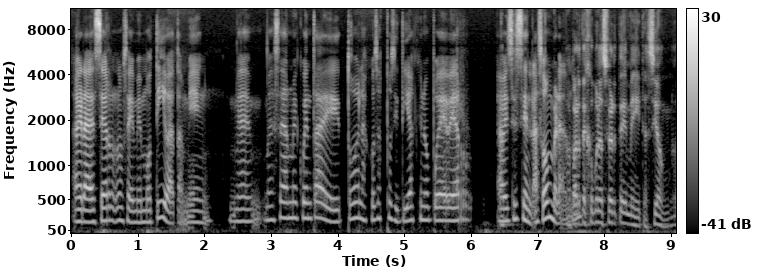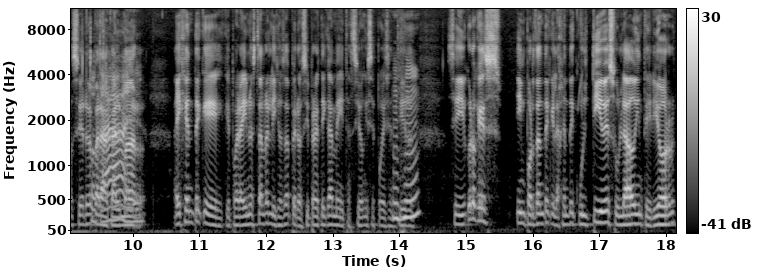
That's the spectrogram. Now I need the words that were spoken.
Agradecer, no sé, me motiva también. Me, me hace darme cuenta de todas las cosas positivas que uno puede ver a veces en la sombra. ¿no? Aparte es como una suerte de meditación, ¿no? Sirve para Total. calmar. Hay gente que, que por ahí no es tan religiosa, pero sí practica meditación y se puede sentir. Sí, yo creo que es importante que la gente cultive su lado interior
